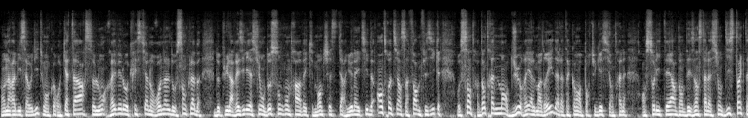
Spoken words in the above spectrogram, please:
en Arabie Arabie Saoudite ou encore au Qatar, selon Revelo Cristiano Ronaldo sans club depuis la résiliation de son contrat avec Manchester United, entretient sa forme physique au centre d'entraînement du Real Madrid. L'attaquant portugais s'y entraîne en solitaire dans des installations distinctes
